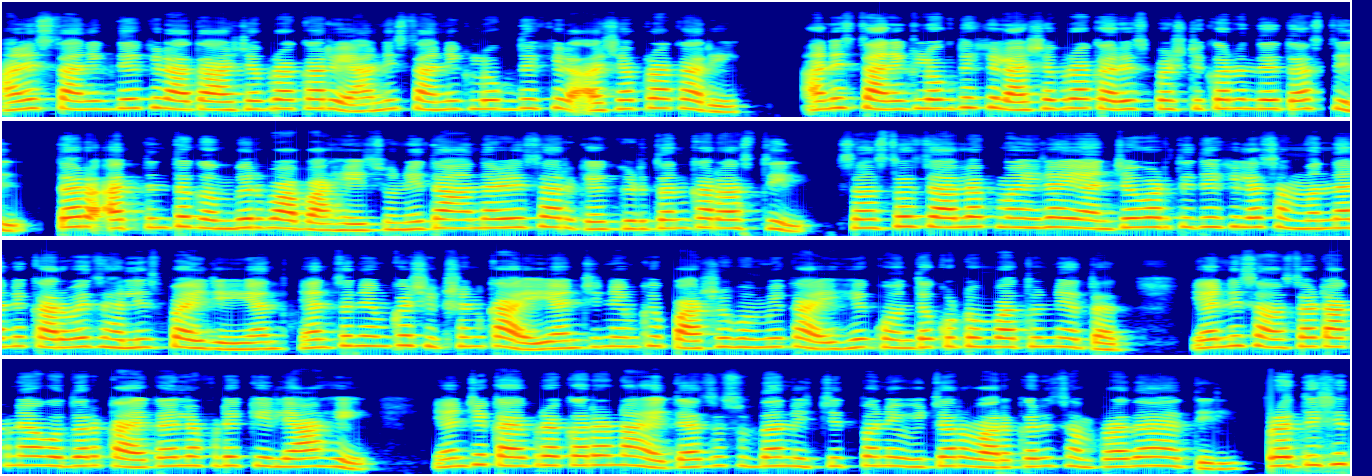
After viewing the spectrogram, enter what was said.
आणि स्थानिक देखील आता अशा प्रकारे आणि स्थानिक लोक देखील अशा प्रकारे आणि स्थानिक लोक देखील अशा प्रकारे स्पष्टीकरण देत असतील तर अत्यंत गंभीर बाब आहे. सुनीता आंधळे सारखे कीर्तनकार असतील संस्था चालक महिला यांच्यावरती देखील या संबंधाने कारवाई झालीच पाहिजे. यांचं नेमकं शिक्षण काय? यांची नेमकी पार्श्वभूमी काय? हे कोणत्या कुटुंबातून येतात? यांनी संस्था टाकण्या अगोदर काय काय लफडे केले आहे? यांचे काय प्रकरण आहे? त्याचा सुद्धा निश्चितपणे विचार वारकरी संप्रदायातील प्रतिष्ठित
